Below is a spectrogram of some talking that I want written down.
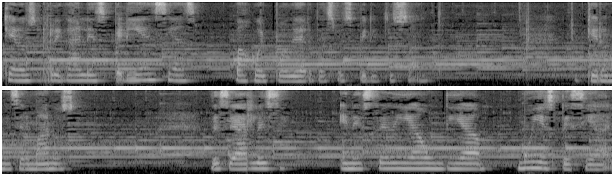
que nos regale experiencias bajo el poder de su Espíritu Santo. Quiero, mis hermanos, desearles en este día un día muy especial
